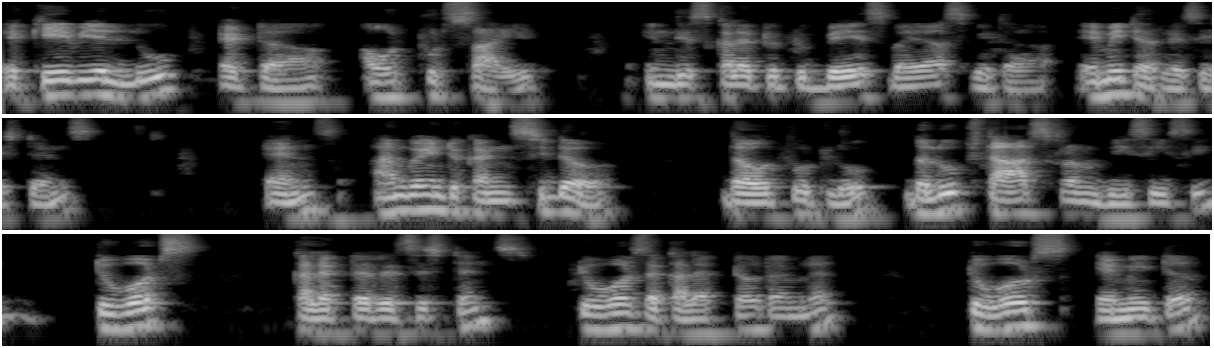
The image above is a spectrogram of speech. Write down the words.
a KVL loop at uh, output side in this collector to base bias with a emitter resistance. Hence, I'm going to consider the output loop. The loop starts from VCC towards collector resistance, towards the collector terminal, towards emitter,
